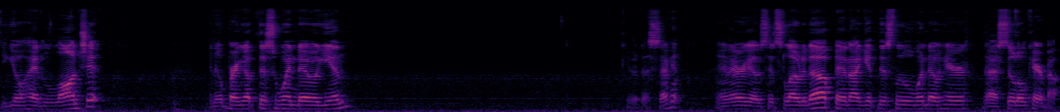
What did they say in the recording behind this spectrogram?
you go ahead and launch it, and it'll bring up this window again. It a second. And there it goes. It's loaded up, and I get this little window here that I still don't care about.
